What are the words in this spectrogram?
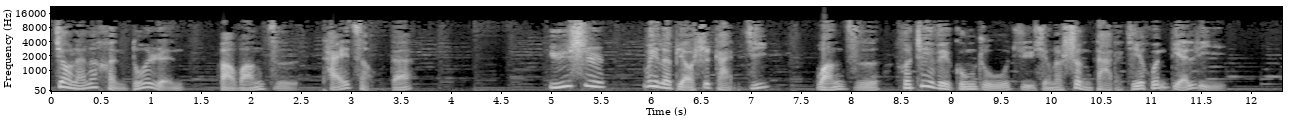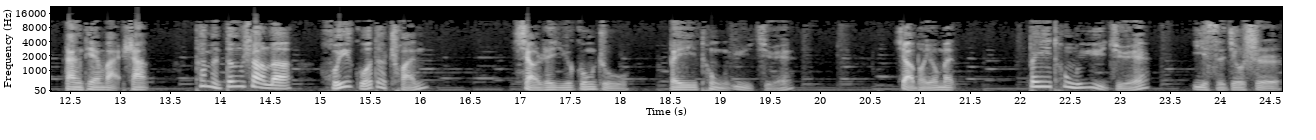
叫来了很多人把王子抬走的。于是，为了表示感激。王子和这位公主举行了盛大的结婚典礼。当天晚上，他们登上了回国的船。小人鱼公主悲痛欲绝。小朋友们，悲痛欲绝，意思就是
